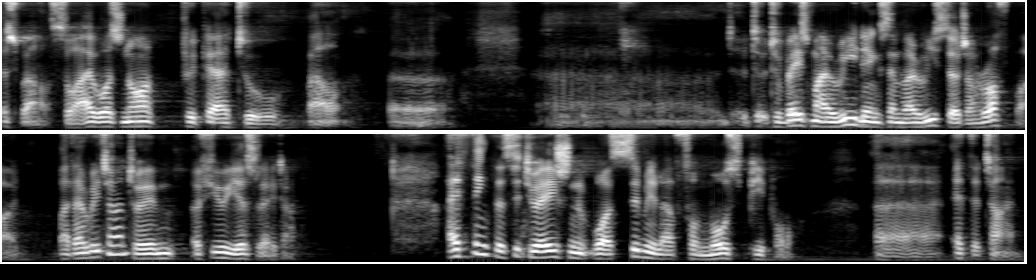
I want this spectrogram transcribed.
as well. So I was not prepared to, well, to, to base my readings and my research on Rothbard. But I returned to him a few years later. I think the situation was similar for most people uh, at the time.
